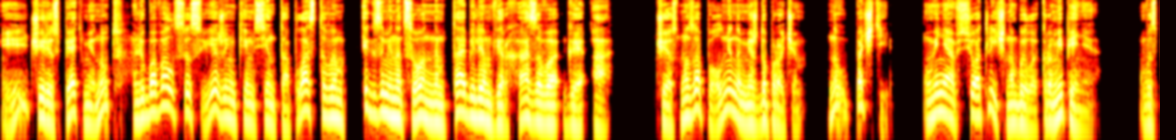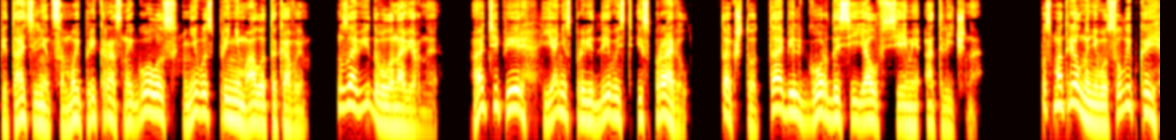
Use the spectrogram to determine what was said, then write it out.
И через пять минут любовался свеженьким синтопластовым экзаменационным табелем Верхазова ГА. Честно заполненным, между прочим. Ну, почти. У меня все отлично было, кроме пения. Воспитательница мой прекрасный голос не воспринимала таковым. Завидовала, наверное. А теперь я несправедливость исправил, так что табель гордо сиял всеми отлично. Посмотрел на него с улыбкой,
